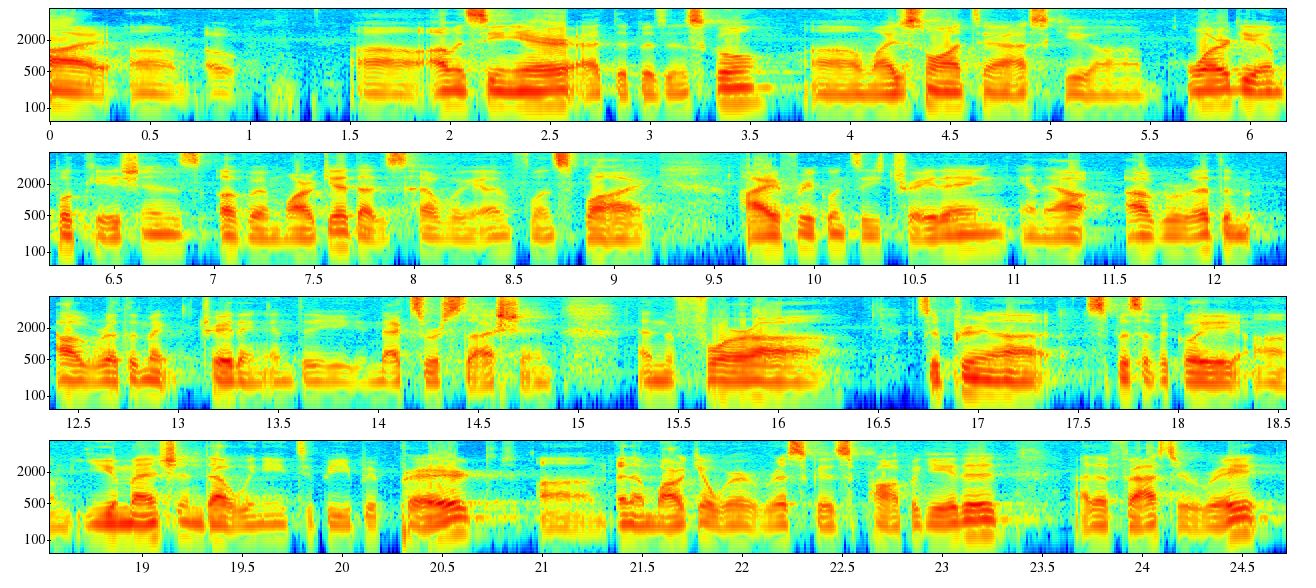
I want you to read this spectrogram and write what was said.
Hi. Um, oh, uh, I'm a senior at the business school. Um, I just wanted to ask you, um, what are the implications of a market that is heavily influenced by high-frequency trading and al- algorithm, algorithmic trading in the next recession? And for uh, Sabrina specifically, um, you mentioned that we need to be prepared um, in a market where risk is propagated at a faster rate.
